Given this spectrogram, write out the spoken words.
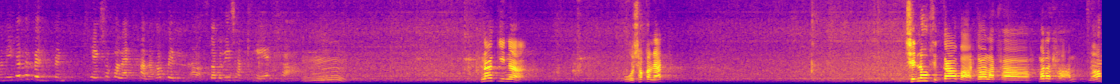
วันนี้ก็จะเป็นเป็นเค้กช็อกโกแลตค่ะ แล้วก็เป็นเอ่อสตรอเบอรี่ช็อตเค้กค่ะ อืม น่ากินอะโอ้ช็อกโกแลต ชิ้นละ69 บาทก็ราคามาตรฐานเนาะ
